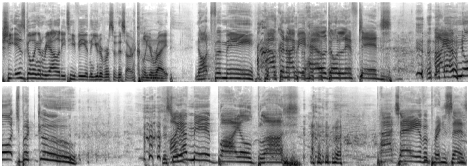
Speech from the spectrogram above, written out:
she is going on reality TV in the universe of this article, you're mm. right. Not for me. How can I be held or lifted? I am naught but goo. I am mere bile blood. Pate of a princess.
